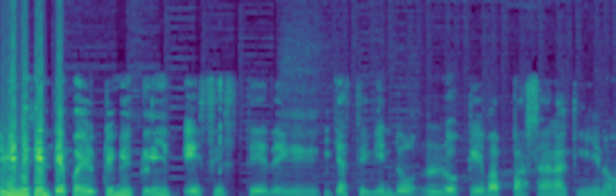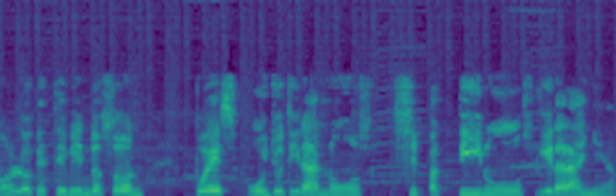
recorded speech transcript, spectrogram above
Y bien mi gente, pues el primer clip es este de ya estoy viendo lo que va a pasar aquí, ¿no? Lo que estoy viendo son pues un Yotiranus, Shipactinus y la araña.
